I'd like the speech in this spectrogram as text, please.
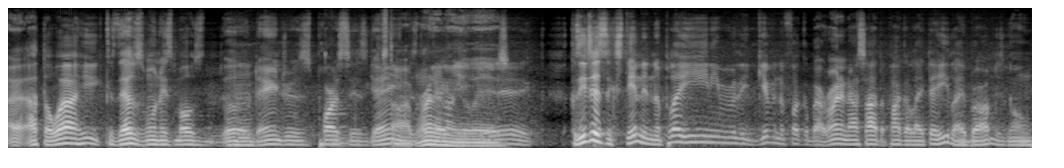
uh, after a while he because that was one of his most uh, dangerous parts of his game. Mm-hmm. Start running on your that- ass. yeah. Cause he just extending the play. He ain't even really giving a fuck about running outside the pocket like that. He like, bro, I'm just gonna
